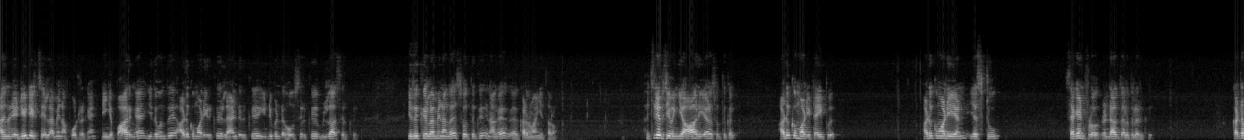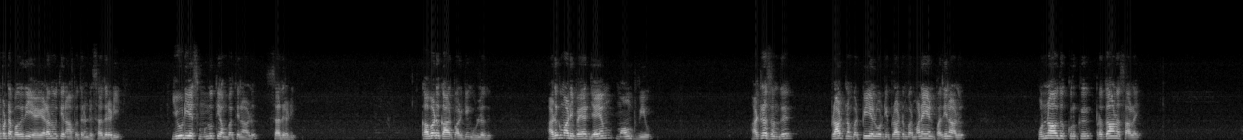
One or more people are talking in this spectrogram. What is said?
அதனுடைய டீட்டெயில்ஸ் எல்லாமே நான் போட்டிருக்கேன். நீங்கள் பாருங்கள் இது வந்து அடுக்குமாடி இருக்குது லேண்ட் இருக்குது இண்டிபெண்ட் ஹவுஸ் இருக்குது வில்லாஸ் இருக்குது இதுக்கு எல்லாமே நாங்கள் சொத்துக்கு நாங்கள் கடன் வாங்கி தரோம். ஹெச்டிஎஃப்சி வங்கி ஆறு ஏழை சொத்துக்கள். அடுக்குமாடி டைப்பு அடுக்குமாடி எண் எஸ் டூ செகண்ட் ஃப்ளோர் ரெண்டாவது தளத்தில் இருக்குது கட்டப்பட்ட பகுதி எழுநூற்றி நாற்பத்தி ரெண்டு சதுரடி. யூடிஎஸ் முந்நூற்றி ஐம்பத்தி நாலு சதுரடி. கவர்டு கார் பார்க்கிங் உள்ளது. அடுக்குமாடி பெயர் ஜெயம் மவுண்ட் வியூ. அட்ரஸ் வந்து plot number P L O T plot number மனையன் பதினாலு ஒன்றாவது குறுக்கு பிரதான சாலை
